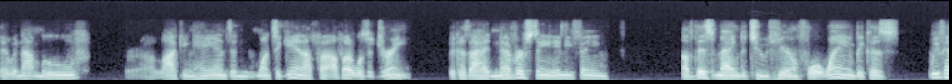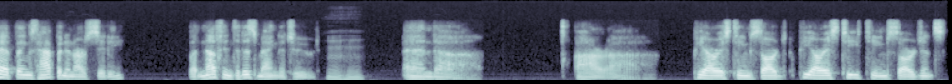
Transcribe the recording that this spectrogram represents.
they would not move, or, uh, locking hands and once again I thought I thought it was a dream because I had never seen anything of this magnitude here in Fort Wayne because we've had things happen in our city, but nothing to this magnitude Mm-hmm. and uh, our uh, PRS team sarg- PRST team sergeants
